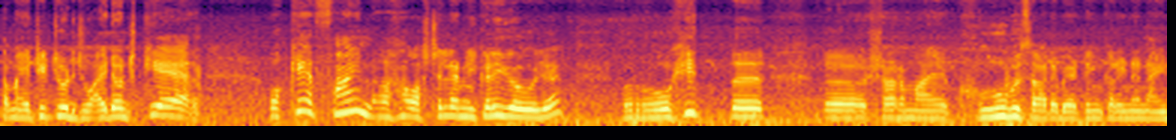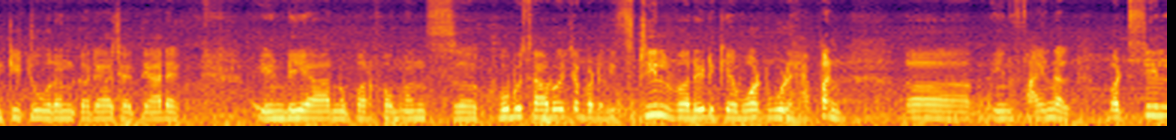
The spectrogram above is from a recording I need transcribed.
તમે એટીટ્યૂડ જો I don't care okay fine Australia નીકળી ગયું છે. રોહિત શર્માએ ખૂબ સારી બેટિંગ કરીને નાઇન્ટી ટુ રન કર્યા છે ત્યારે ઇન્ડિયાનું પરફોર્મન્સ ખૂબ સારું છે બટ વી સ્ટીલ વરીડ કે what would happen in final but still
